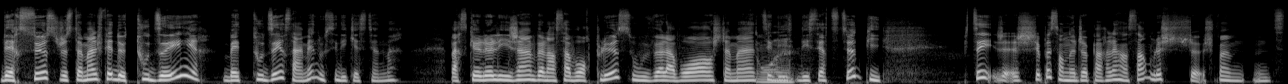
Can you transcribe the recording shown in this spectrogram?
Versus, justement, le fait de tout dire. Ben, tout dire, ça amène aussi des questionnements. Parce que là, les gens veulent en savoir plus ou ils veulent avoir, justement, Ouais. des, des certitudes. Puis, puis, tu sais, je, je sais pas si on a déjà parlé ensemble. Là, je, je fais un, un petit,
